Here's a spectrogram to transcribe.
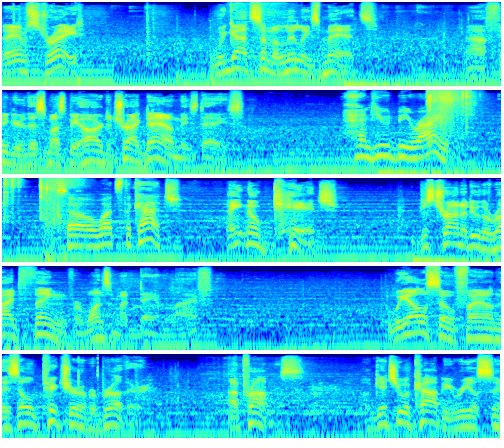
Damn straight. We got some of Lily's meds. I figure this must be hard to track down these days. And you'd be right. So, what's the catch? Ain't no catch. Just trying to do the right thing for once in my damn life. We also found this old picture of her brother. I promise. I'll get you a copy real soon.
